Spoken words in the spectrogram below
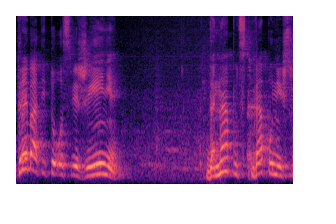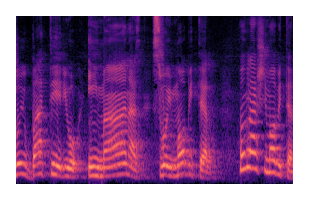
treba ti to osvježenje da napuniš svoju bateriju imana, svoj mobitel. Oglaši mobitel,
